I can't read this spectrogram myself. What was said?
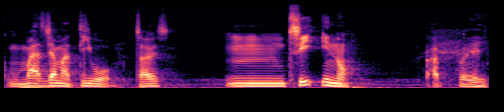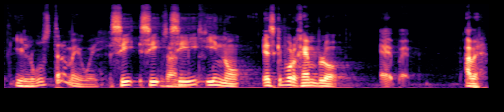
Como más llamativo, ¿sabes? Mm, sí y no. Ah, pues, ilústrame, güey. Sí, sí, sí y no. Es que, por ejemplo. Eh, a ver,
